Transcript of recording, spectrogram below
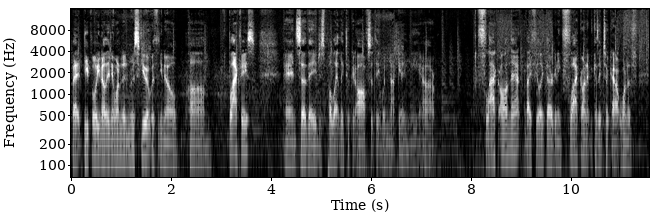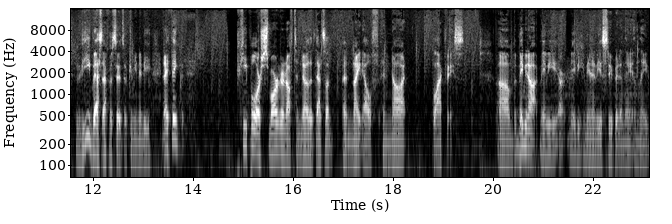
But people, you know, they didn't want to miscue it with you know um, blackface, and so they just politely took it off so they would not get any uh, flack on that, but I feel like they're getting flack on it because they took out one of the best episodes of Community, and I think people are smart enough to know that that's a, a night elf and not blackface. Um, but maybe not. Maybe maybe Community is stupid and they and they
